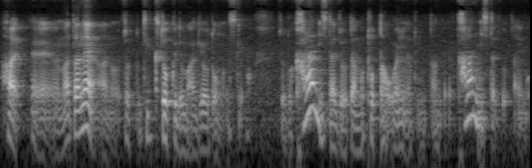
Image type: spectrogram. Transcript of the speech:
はい。えー、またねあのちょっと TikTok でもあげようと思うんですけどちょっと空にした状態も撮った方がいいなと思ったんで空にした状態も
